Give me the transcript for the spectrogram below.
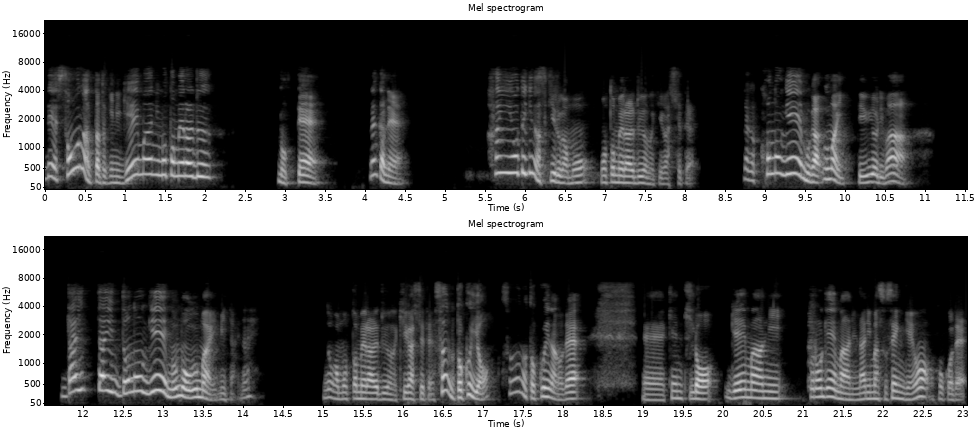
で、そうなった時にゲーマーに求められるのって、なんかね、汎用的なスキルがも求められるような気がしてて。なんかこのゲームが上手いっていうよりは、大体どのゲームも上手いみたいなね、のが求められるような気がしてて、そういうの得意よ。そういうの得意なので、えー、ケンチロゲーマーに、プロゲーマーになります宣言をここで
